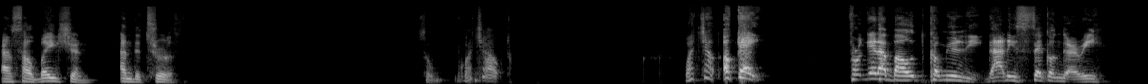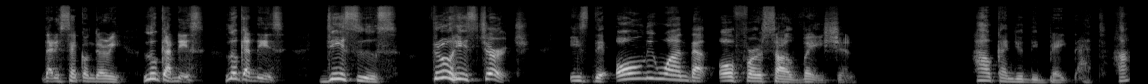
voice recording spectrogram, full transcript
and salvation and the truth. So watch out. Watch out. Okay. Forget about community. That is secondary. That is secondary. Look at this. Look at this. Jesus, through his church, is the only one that offers salvation. How can you debate that, huh?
